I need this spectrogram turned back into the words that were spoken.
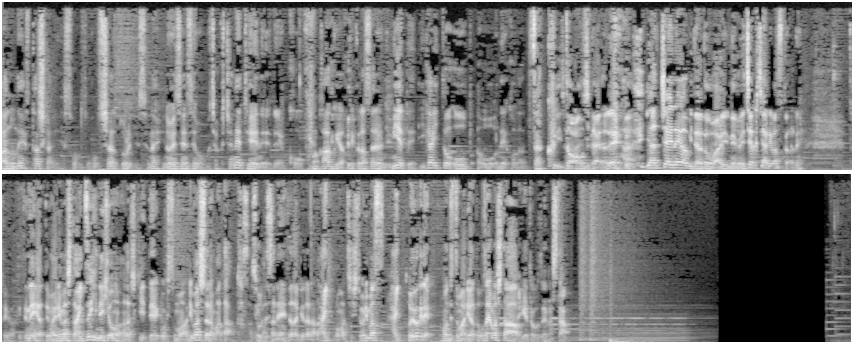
あのね、確かに、その、おっしゃる通りですよね。井上先生もむちゃくちゃね、丁寧で、こう、細かくやってくださるように見えて、意外と お、お、ね、この、ざっくりドーンみたいなね、はい、やっちゃいなよみたいなところもあり、ね、めちゃくちゃありますからね。というわけでね、やってまいりました。はい、ぜひね、今日の話聞いてご質問ありましたら、また重ね重ねいただけたら、はい、お待ちしております。はい。というわけで、本日もありがとうございました。ありがとうございました。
